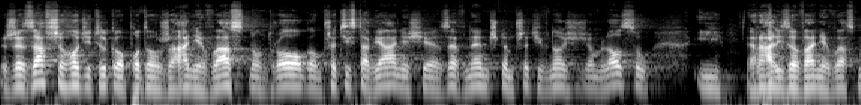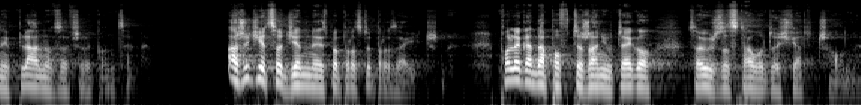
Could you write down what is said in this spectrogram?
że zawsze chodzi tylko o podążanie własną drogą, przeciwstawianie się zewnętrznym przeciwnościom losu i realizowanie własnych planów za wszelką cenę. A życie codzienne jest po prostu prozaiczne. Polega na powtarzaniu tego, co już zostało doświadczone.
